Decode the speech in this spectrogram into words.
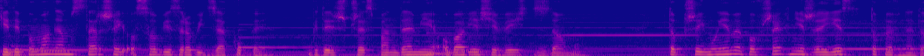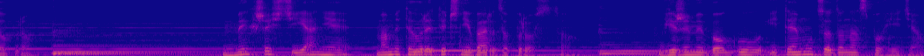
Kiedy pomagam starszej osobie zrobić zakupy, gdyż przez pandemię obawia się wyjść z domu, to przyjmujemy powszechnie, że jest to pewne dobro. My, chrześcijanie, mamy teoretycznie bardzo prosto. Wierzymy Bogu i temu, co do nas powiedział.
